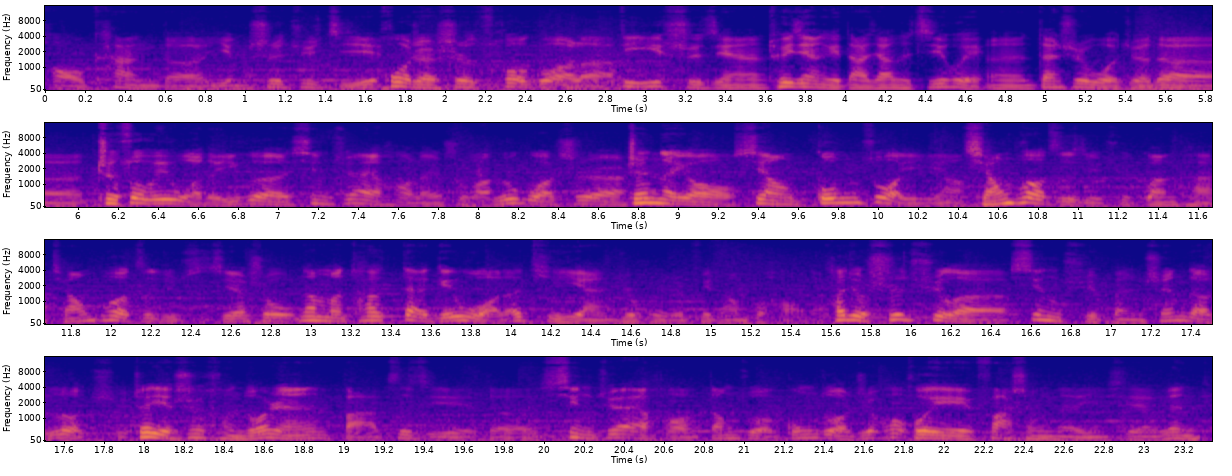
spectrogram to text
好看的影视剧集，或者是错过了第一时间推荐给大家的机会。嗯，但是我觉得这作为我的一个兴趣爱好来说，如果是真的要像工作一样强迫自己去观看，强迫自己去接收，那么它带给我的体验就会是非常不好的，它就失去了兴趣本身的乐趣。这也是很多人把自己的兴趣爱好当做工作之后会发生的一些问题。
